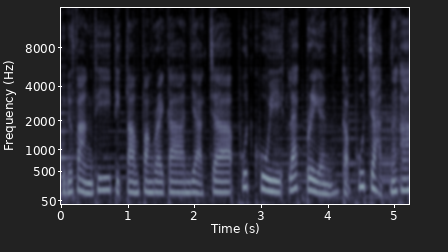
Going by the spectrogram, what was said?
คุณผู้ฟังที่ติดตามฟังรายการอยากจะพูดคุยแลกเปลี่ยนกับผู้จัดนะคะ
